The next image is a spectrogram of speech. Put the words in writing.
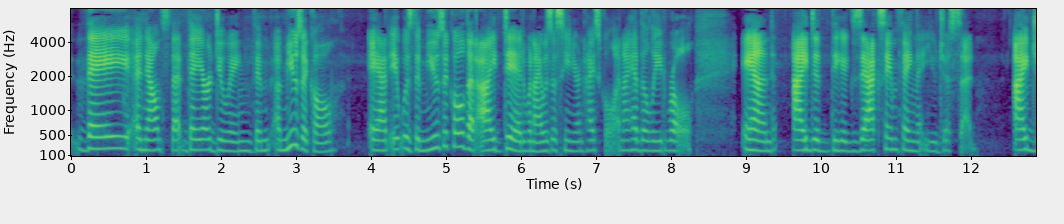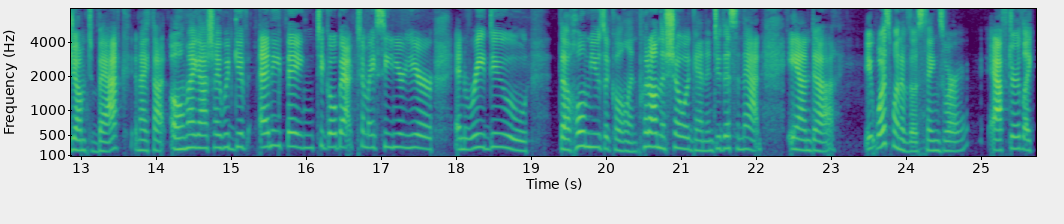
they announced that they are doing the, a musical, and it was the musical that I did when I was a senior in high school, and I had the lead role. And I did the exact same thing that you just said. I jumped back and I thought, oh my gosh, I would give anything to go back to my senior year and redo the whole musical and put on the show again and do this and that. And uh, it was one of those things where, after, like,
